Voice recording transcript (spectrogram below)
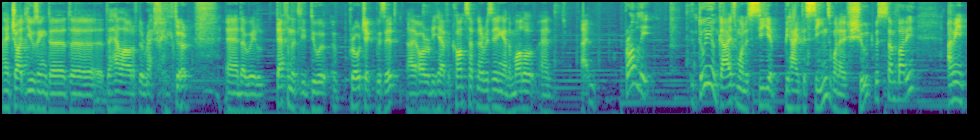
I enjoyed using the, the, the hell out of the red filter and I will definitely do a, project with it. I already have a concept and everything and a model and I'm probably... Do you guys want to see a behind the scenes when I shoot with somebody? I mean,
